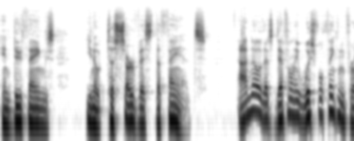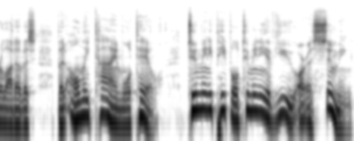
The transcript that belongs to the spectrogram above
and do things, you know, to service the fans. I know that's definitely wishful thinking for a lot of us, but only time will tell. Too many people, too many of you are assuming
